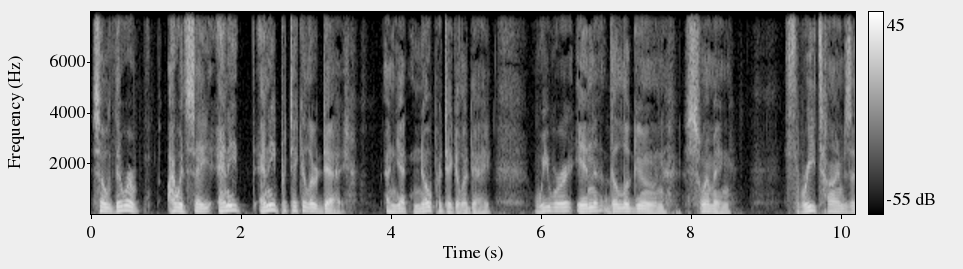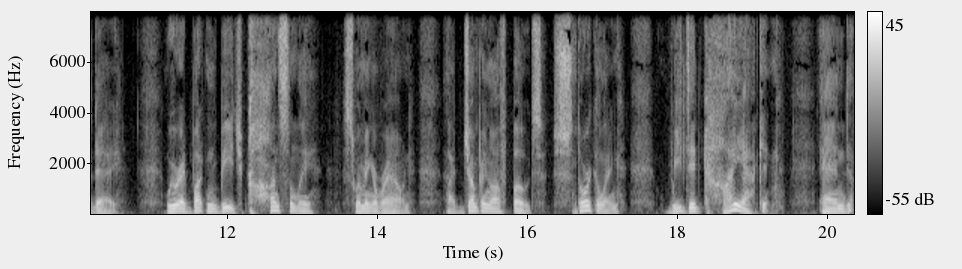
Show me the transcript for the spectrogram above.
So there were, I would say, any any particular day, and yet no particular day, we were in the lagoon swimming three times a day. We were at Button Beach constantly swimming around, uh, jumping off boats, snorkeling. We did kayaking. And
